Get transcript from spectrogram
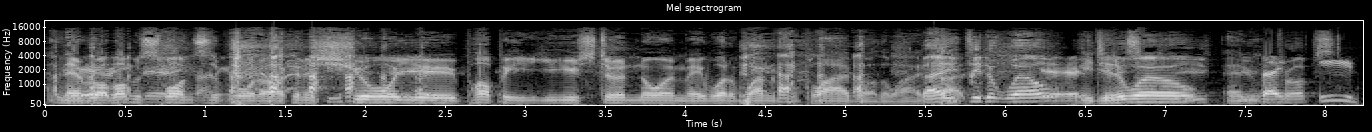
And then, Rob, I'm a Swan supporter. I can assure you, Poppy you used to annoy me. What a wonderful player, by the way. They but did it well. Yeah, he did it well. and they props. did,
